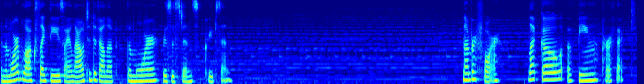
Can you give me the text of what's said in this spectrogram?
And the more blocks like these I allow to develop, the more resistance creeps in. Number four, let go of being perfect.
